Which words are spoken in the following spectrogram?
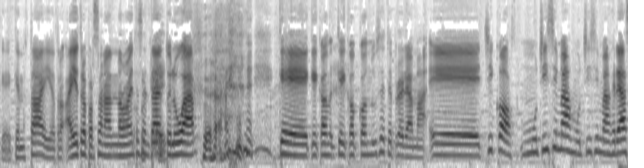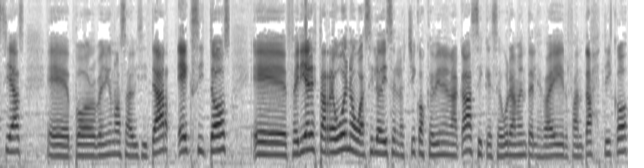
que, que no está, y otro, hay otra persona normalmente sentada en tu lugar que, que, con- que co- conduce este programa. Eh, chicos, muchísimas, muchísimas gracias eh, por venirnos a visitar. Éxitos. Eh, feriar está re bueno, o así lo dicen los chicos que vienen acá, así que seguramente les va a ir fantástico.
